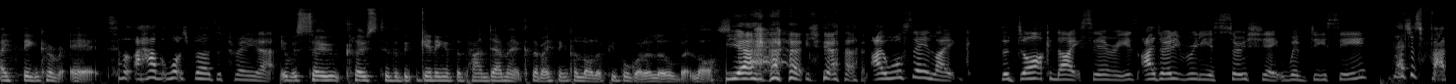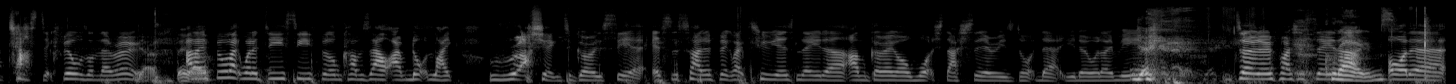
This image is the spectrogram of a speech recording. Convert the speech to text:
I think are it. I haven't watched Birds of Prey yet. It was so close to the beginning of the pandemic that I think a lot of people got a little bit lost. Yeah, yeah. I will say, like, the Dark Knight series, I don't really associate with DC. They're just fantastic films on their own. Yeah, and I feel like when a DC film comes out, I'm not like rushing to go and see it. It's the kind of thing like two years later, I'm going on watch-series.net. You know what I mean? Yeah. Don't know if I should say Crimes. that on air.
